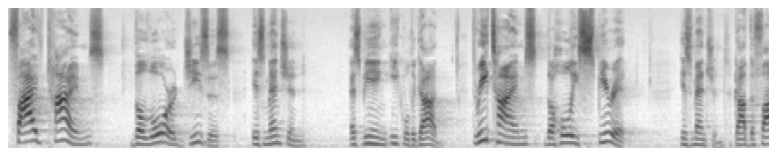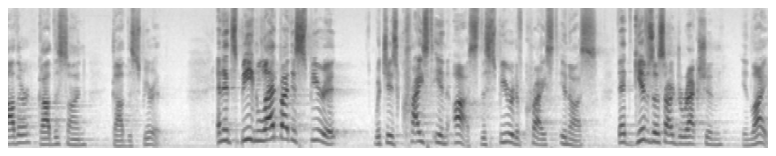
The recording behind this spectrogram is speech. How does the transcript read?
Five times the Lord Jesus is mentioned as being equal to God. Three times the Holy Spirit is mentioned God the Father, God the Son, God the Spirit. And it's being led by the Spirit, which is Christ in us, the Spirit of Christ in us, that gives us our direction in life.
